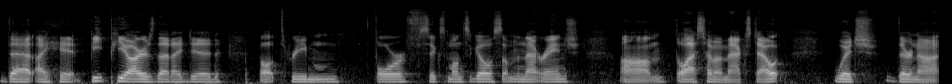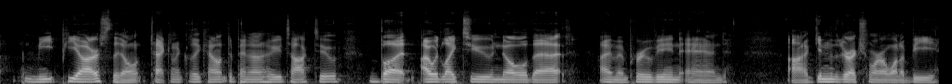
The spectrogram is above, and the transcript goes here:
that I hit, beat PRs that I did about three, four, six months ago, something in that range. Um, the last time I maxed out, which they're not meet PRs, so they don't technically count depending on who you talk to. But I would like to know that I'm improving and uh, getting in the direction where I want to be.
